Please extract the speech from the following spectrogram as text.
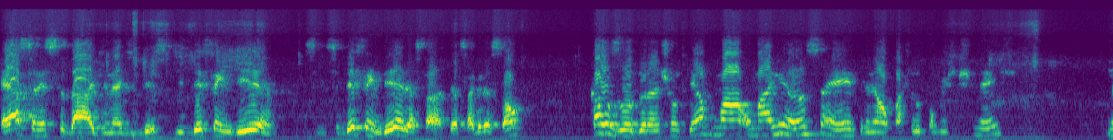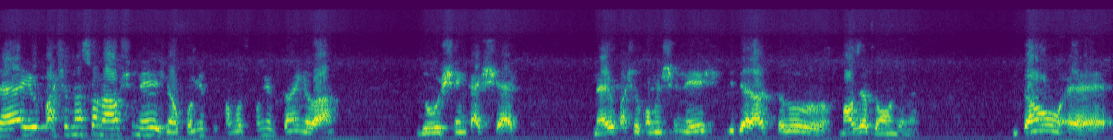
é essa necessidade né, de, de defender, se defender dessa, dessa agressão, causou durante um tempo uma, uma aliança entre né, o Partido Comunista Chinês né, e o Partido Nacional Chinês, né, o, Comit, o famoso Kuomintang lá, do Chiang Kai-shek né, e o Partido Comunista Chinês, liderado pelo Mao Zedong. Né? Então, é,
